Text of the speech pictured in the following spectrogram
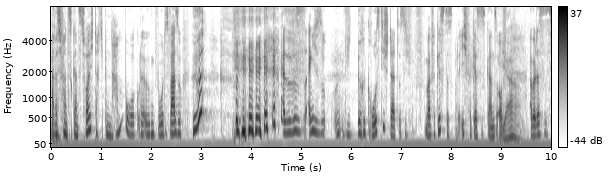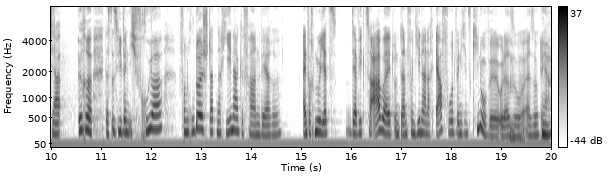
Aber ich fand es ganz toll. Ich dachte, ich bin in Hamburg oder irgendwo. Das war so, hä? also das ist eigentlich so, wie irre groß die Stadt ist. Ich, man vergisst es, oder ich vergesse es ganz oft. Ja. Aber das ist ja irre. Das ist wie wenn ich früher von Rudolstadt nach Jena gefahren wäre. Einfach nur jetzt der Weg zur Arbeit und dann von Jena nach Erfurt, wenn ich ins Kino will oder so. Also Ja.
